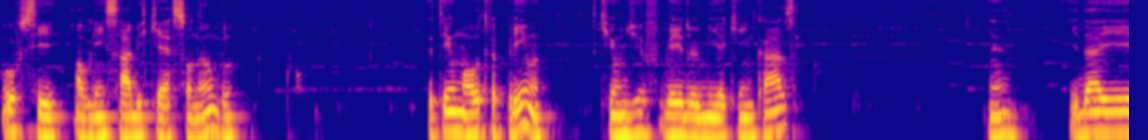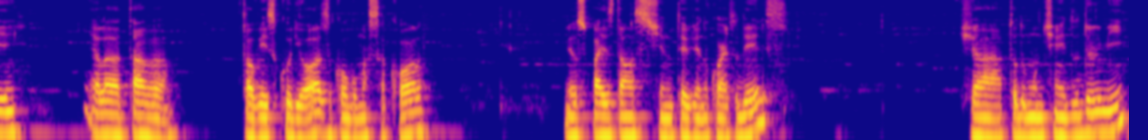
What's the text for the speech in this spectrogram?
Ou se alguém sabe que é sonâmbulo eu tenho uma outra prima que um dia veio dormir aqui em casa, né? E daí ela estava talvez curiosa com alguma sacola. Meus pais estavam assistindo TV no quarto deles. Já todo mundo tinha ido dormir.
